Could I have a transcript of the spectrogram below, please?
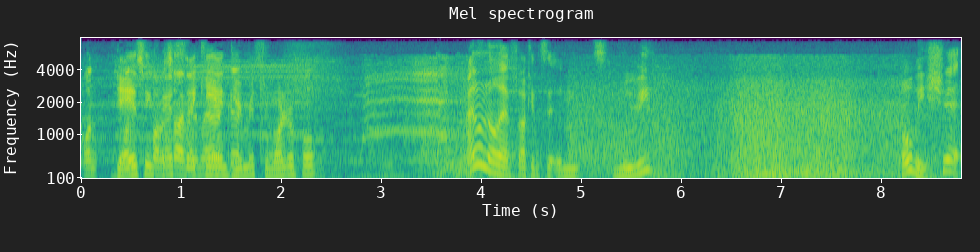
one, Dancing Once Fast Upon as a I Time Can, Dear Mr. Wonderful. I don't know that fucking s- m- s- movie. Holy shit.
